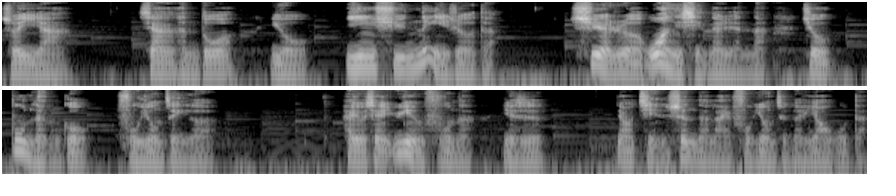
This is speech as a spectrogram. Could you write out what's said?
所以呀，像很多有阴虚内热的、血热妄行的人呢，就不能够服用这个。还有像孕妇呢，也是要谨慎的来服用这个药物的。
